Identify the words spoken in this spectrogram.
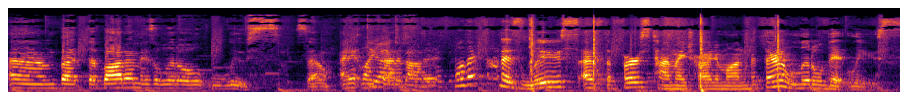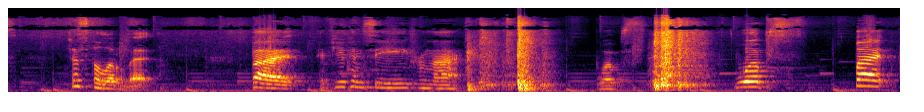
Um, but the bottom is a little loose. So I didn't like Yeah, that about it. Well, they're not as loose as the first time I tried them on, but they're a little bit loose. Just a little bit. But if you can see from that, whoops, whoops. But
